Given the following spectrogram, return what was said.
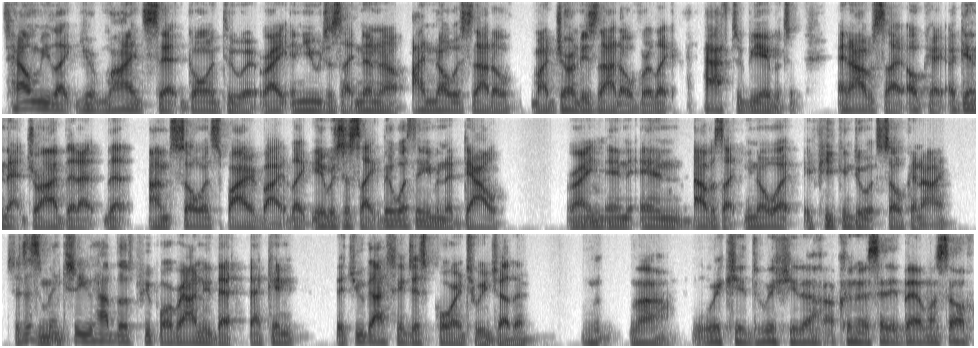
tell me like your mindset going through it, right? And you were just like, no, no, I know it's not over. My journey's not over. Like I have to be able to. And I was like, okay, again, that drive that I, that I'm so inspired by. Like it was just like there wasn't even a doubt, right? Mm. And and I was like, you know what? If he can do it, so can I. So just mm. make sure you have those people around you that that can that you guys can just pour into each other. No, wicked, wicked. I couldn't have said it better myself.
